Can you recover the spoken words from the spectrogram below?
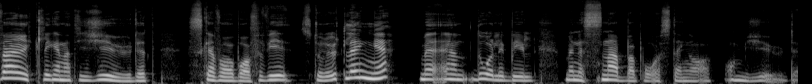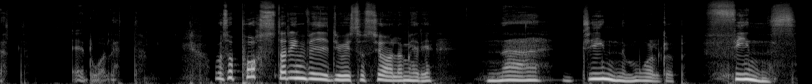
verkligen att ljudet ska vara bra, för vi står ut länge med en dålig bild, men är snabba på att stänga av om ljudet är dåligt. Och så posta din video i sociala medier när din målgrupp finns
